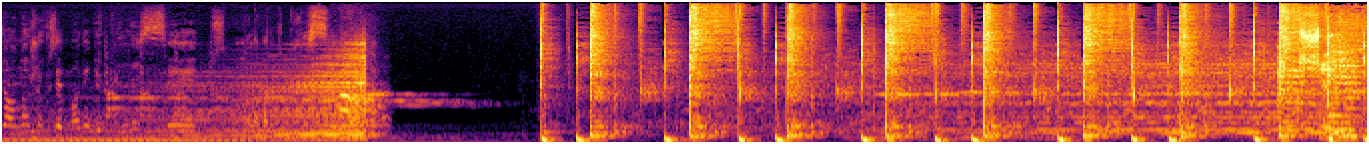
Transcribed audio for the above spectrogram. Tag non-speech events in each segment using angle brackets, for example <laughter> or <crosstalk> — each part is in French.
Non, non, je vous ai demandé de glisser doucement.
